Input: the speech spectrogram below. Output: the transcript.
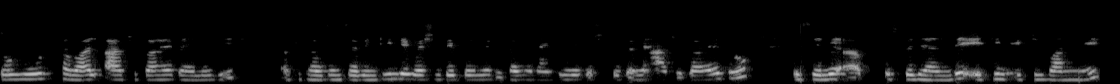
तो वो सवाल आ चुका है पहले भी। 2017 के क्वेश्चन पेपर में 2019 के क्वेश्चन पेपर में आ चुका है। तो इसीलिए आप उस पर ध्यान दें 1881 में।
